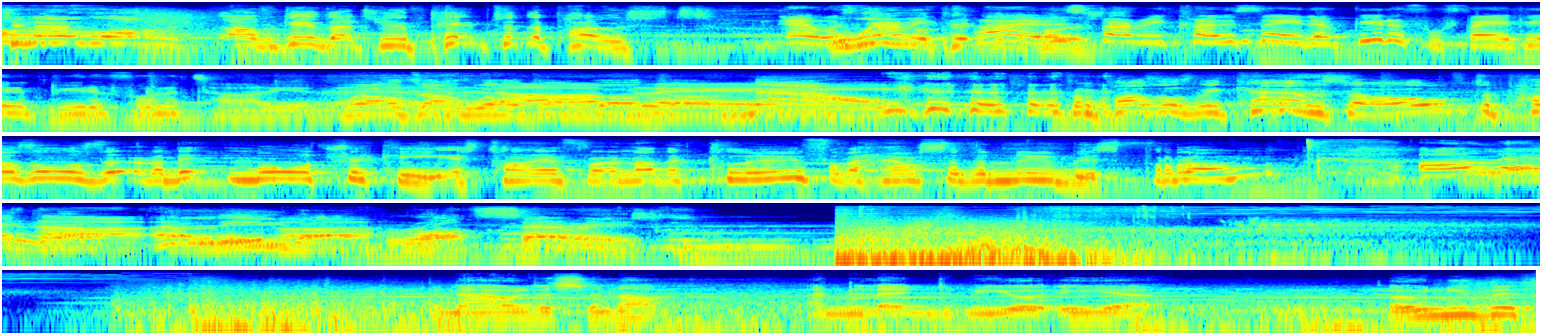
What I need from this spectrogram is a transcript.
Do you know what? I'll give that to you. Pipped at the post. It was we very were pipped at close, very close. They had a beautiful Fabian, a beautiful Nathalia there. Well done, well done, well done. Now, from puzzles we can solve to puzzles that are a bit more tricky, it's time for another clue for the House of Anubis from Allegra, Aliva Aliva, Now listen up and lend me your ear. Only with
